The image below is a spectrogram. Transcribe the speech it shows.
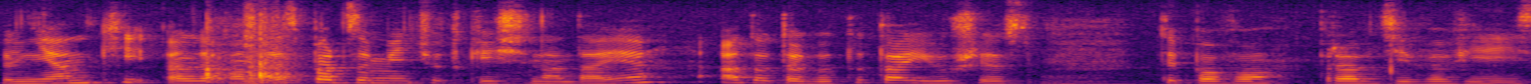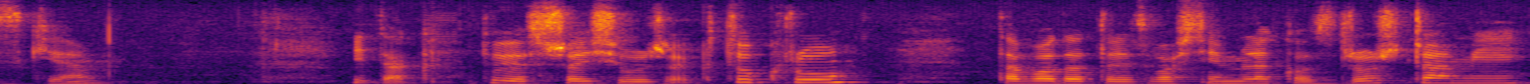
lnianki, ale on jest bardzo mięciutki i się nadaje, a do tego tutaj już jest typowo prawdziwe wiejskie. I tak, tu jest 6 łyżek cukru, ta woda to jest właśnie mleko z drożdżami,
